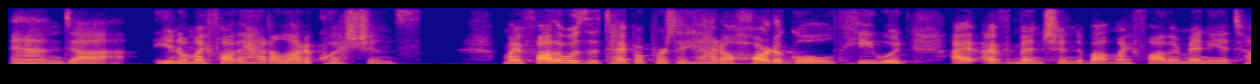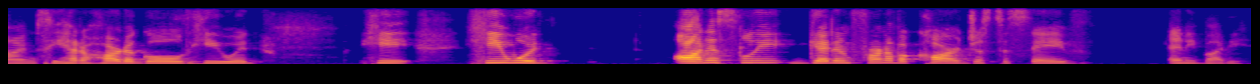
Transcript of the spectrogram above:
and uh, you know, my father had a lot of questions. My father was the type of person, he had a heart of gold. He would, I, I've mentioned about my father many a times. He had a heart of gold. He would, he, he would honestly get in front of a car just to save anybody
